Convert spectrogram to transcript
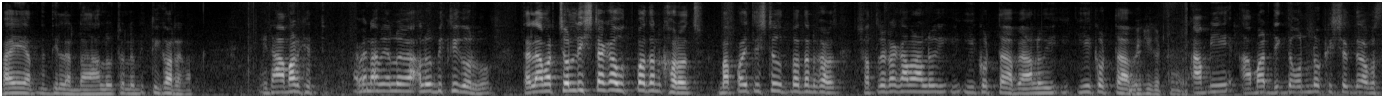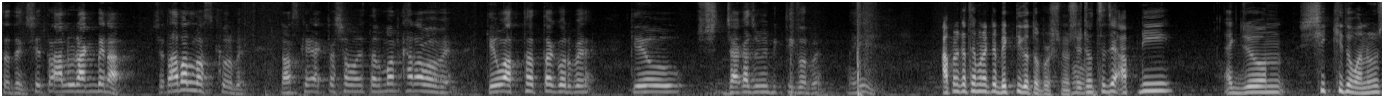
ভাই আপনি দিলেন না আলু টালু বিক্রি করেন আপনি। এটা আমার ক্ষেত্রে। আমি আমি আলু আলু বিক্রি করব। তাহলে আমার চল্লিশ টাকা উৎপাদন খরচ বা পঁয়ত্রিশ টাকা উৎপাদন খরচ সতেরো টাকা আমার আলু ই- করতে হবে আলু ই- ইয়ে করতে হবে। বিক্রি করতে হবে। আমি আমার দিক দিয়ে অন্য কৃষকদের অবস্থা দেখ সে তো আলু রাখবে না সে তো আবার লস করবে। লস করে একটা সময় তার মন খারাপ হবে। কেউ আত্মহত্যা করবে কেউ জায়গা জমি বিক্রি করবে। এই। আপনার কাছে আমার একটা ব্যক্তিগত প্রশ্ন সেটা হচ্ছে যে আপনি একজন শিক্ষিত মানুষ,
